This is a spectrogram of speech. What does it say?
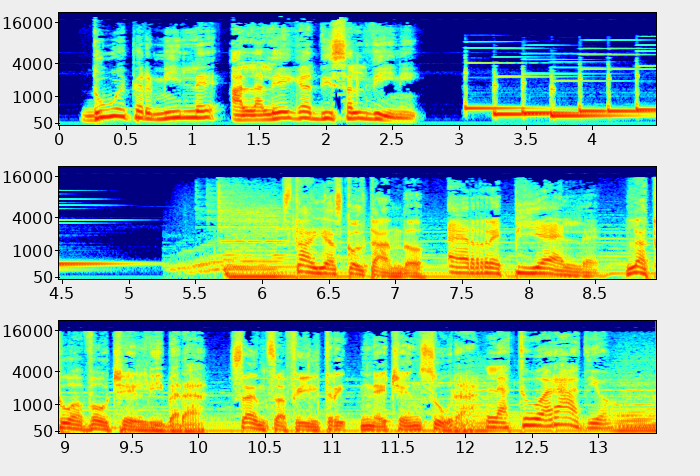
2 per 1000 alla Lega di Salvini. Stai ascoltando RPL. La tua voce libera, senza filtri né censura. La tua radio.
